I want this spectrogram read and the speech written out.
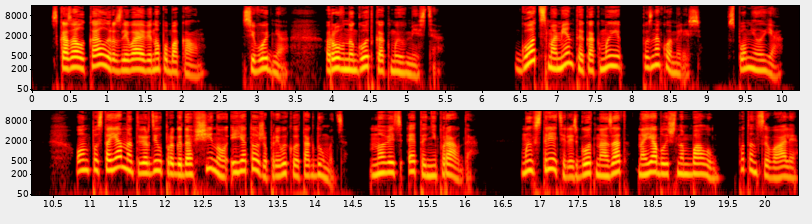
— сказал Кайл, разливая вино по бокалам. «Сегодня ровно год, как мы вместе». «Год с момента, как мы познакомились», — вспомнила я. Он постоянно твердил про годовщину, и я тоже привыкла так думать. Но ведь это неправда. Мы встретились год назад на яблочном балу, потанцевали.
